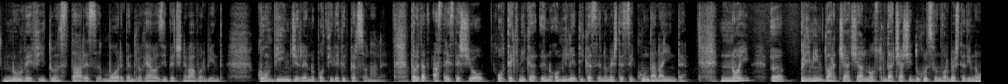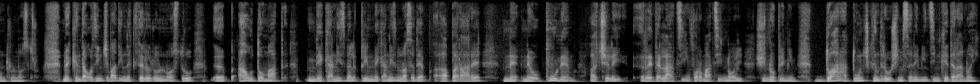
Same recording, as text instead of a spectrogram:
nu vei fi tu în stare să mori pentru că ai auzit pe cineva vorbind. Convingerile nu pot fi decât personale. Dar uitați, asta este și o, o tehnică în omiletică, se numește secunda înainte. Noi uh, primim doar ceea ce e al nostru, de aceea și Duhul Sfânt vorbește dinăuntrul nostru. Noi când auzim ceva din exteriorul nostru, uh, automat, mecanismele, prin mecanismele noastre de apărare, ne, ne opunem acelei revelații, informații noi și nu primim. Doar atunci când reușim să ne mințim că e de la noi.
